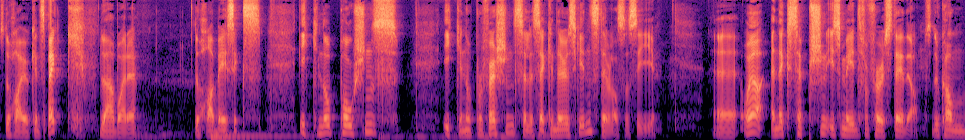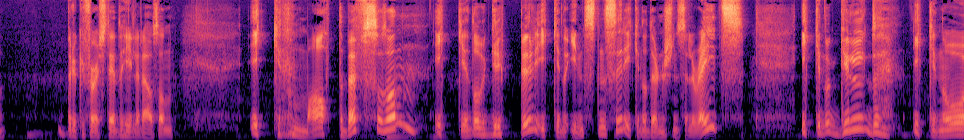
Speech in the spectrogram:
Så du har jo ikke en spekk. Du er bare Du har basics. Ikke noe potions. Ikke noe professions eller secondary skins. Det vil altså si eh, Å ja, an exception is made for first aid, ja. Så du kan bruke first aid og heale deg og sånn. Ikke noe matbuffs og sånn. Ikke noe grupper, ikke noe instanser, ikke noe dungeons eller raids. Ikke noe guld, ikke noe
